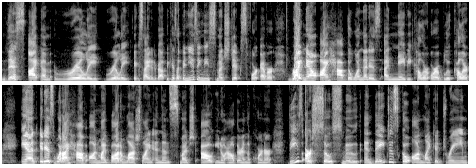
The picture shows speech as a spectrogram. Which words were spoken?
this I am really, really excited about because I've been using these smudge sticks forever. Right now, I have the one that is a navy color or a blue color, and it is what I have on my bottom lash line and then smudged out, you know, out there in the corner. These are so smooth and they just go on like a dream.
